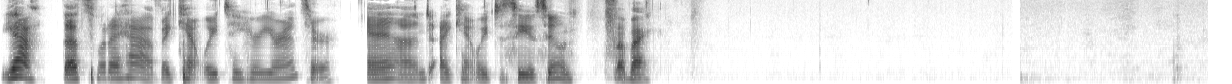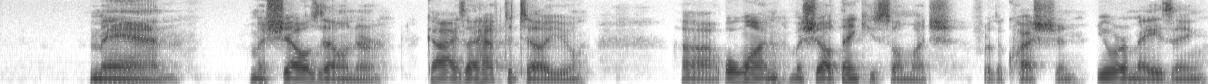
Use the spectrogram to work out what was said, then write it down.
yeah, that's what I have. I can't wait to hear your answer. And I can't wait to see you soon. Bye bye. Man, Michelle Zellner. Guys, I have to tell you. Uh, well, one, Michelle, thank you so much for the question. You are amazing.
